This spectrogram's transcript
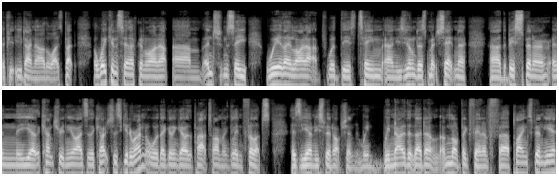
if you, you, don't know otherwise. But a weekend South African lineup. Um, interesting to see where they line up with their team. Uh, New Zealanders, Mitch Santner, uh, the best spinner in the uh, the country in the eyes of the coach, does he get a run, or are they going to go with the part time and Glenn Phillips as the only spin option? We we know that they don't. I'm not a big fan of uh, playing spin here,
